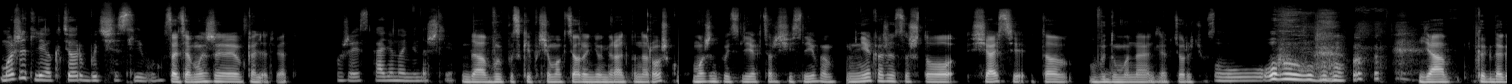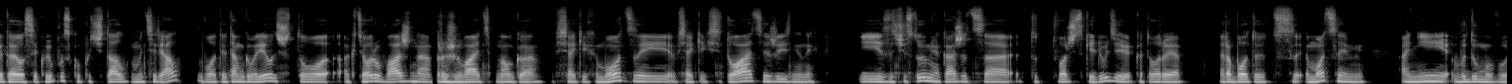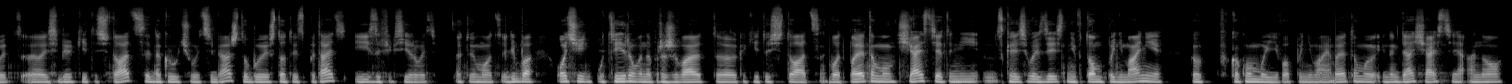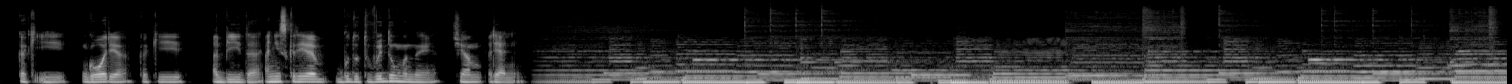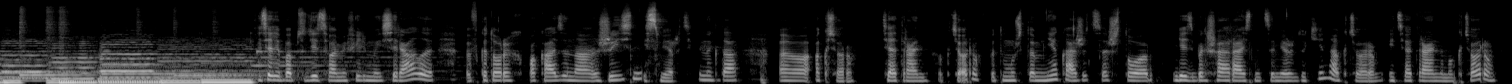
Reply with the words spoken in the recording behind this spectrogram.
Может ли актер быть счастливым? Кстати, а мы же искали ответ. Уже искали, но не нашли. Да, в выпуске «Почему актеры не умирают понарошку». Может быть ли актер счастливым? Мне кажется, что счастье — это выдуманное для актера чувство. Я, когда готовился к выпуску, почитал материал, вот, и там говорилось, что актеру важно проживать много всяких эмоций, всяких ситуаций жизненных. И зачастую, мне кажется, тут творческие люди, которые работают с эмоциями, они выдумывают э, себе какие-то ситуации, накручивают себя, чтобы что-то испытать и зафиксировать эту эмоцию. Либо очень утрированно проживают э, какие-то ситуации. Вот, поэтому счастье это не, скорее всего, здесь не в том понимании, как, в каком мы его понимаем. Поэтому иногда счастье, оно как и горе, как и обида, они скорее будут выдуманные, чем реальные. Хотели бы обсудить с вами фильмы и сериалы, в которых показана жизнь и смерть иногда э, актеров театральных актеров, потому что мне кажется, что есть большая разница между киноактером и театральным актером,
